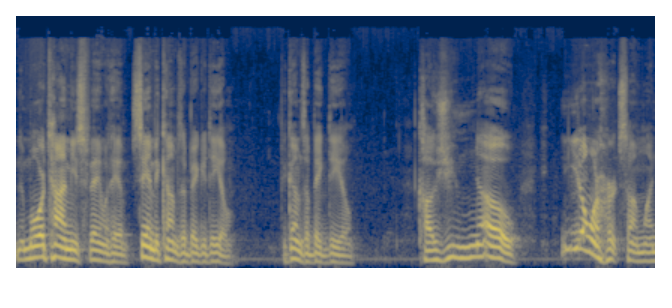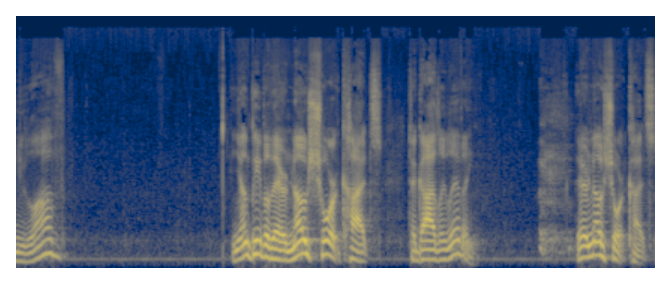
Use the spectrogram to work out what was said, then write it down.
the more time you spend with Him, sin becomes a bigger deal. Becomes a big deal. Because you know you don't want to hurt someone you love. And young people, there are no shortcuts to godly living. There are no shortcuts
